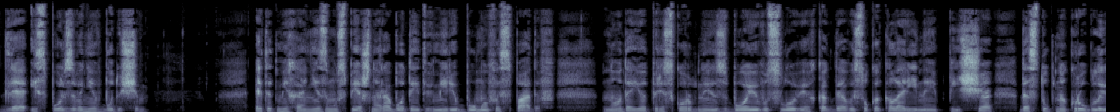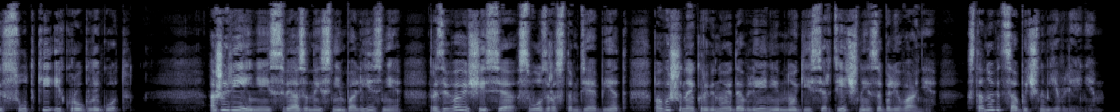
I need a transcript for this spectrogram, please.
для использования в будущем. Этот механизм успешно работает в мире бумов и спадов – но дает прискорбные сбои в условиях, когда высококалорийная пища доступна круглые сутки и круглый год. Ожирение и связанные с ним болезни, развивающиеся с возрастом диабет, повышенное кровяное давление и многие сердечные заболевания становятся обычным явлением.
